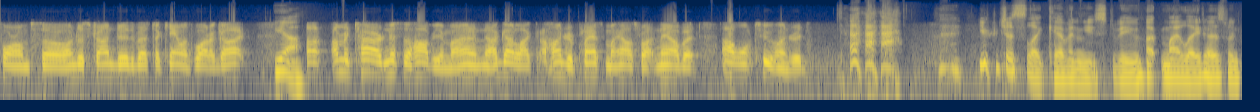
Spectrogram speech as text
for them. So I'm just trying to do the best I can with what I got. Yeah. Uh, I'm retired, and this is a hobby of mine. And I got like a hundred plants in my house right now, but I want two hundred. You're just like Kevin used to be, my late husband.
